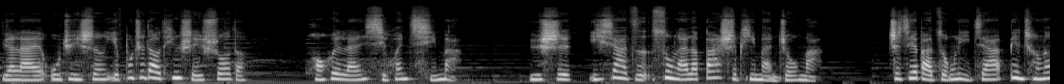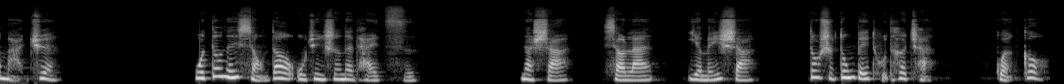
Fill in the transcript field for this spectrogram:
原来吴俊生也不知道听谁说的，黄慧兰喜欢骑马，于是一下子送来了八十匹满洲马，直接把总理家变成了马圈。我都能想到吴俊生的台词，那啥，小兰也没啥。都是东北土特产，管够。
